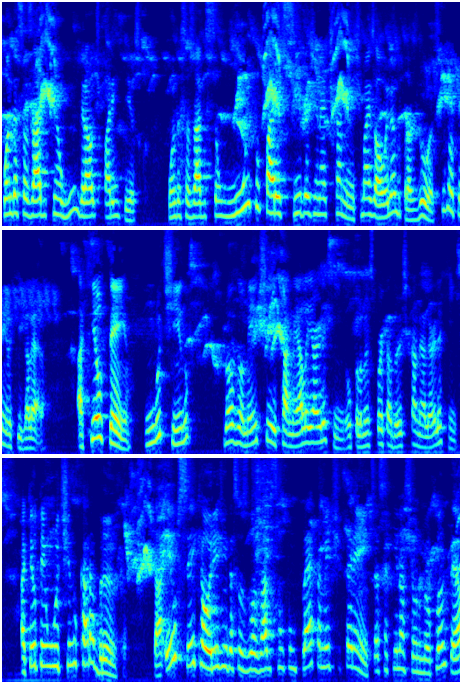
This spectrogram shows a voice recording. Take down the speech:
Quando essas aves têm algum grau de parentesco. Quando essas aves são muito parecidas geneticamente. Mas, ó, olhando para as duas, o que eu tenho aqui, galera? Aqui eu tenho um lutino provavelmente canela e arlequim, ou pelo menos portador de canela e arlequim. Aqui eu tenho um lutino cara branca, tá? Eu sei que a origem dessas duas aves são completamente diferentes. Essa aqui nasceu no meu plantel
